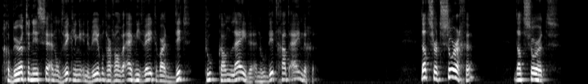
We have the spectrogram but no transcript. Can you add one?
gebeurtenissen en ontwikkelingen in de wereld waarvan we eigenlijk niet weten waar dit toe kan leiden en hoe dit gaat eindigen. Dat soort zorgen, dat soort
